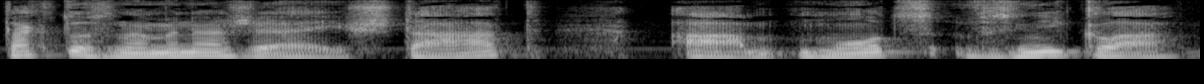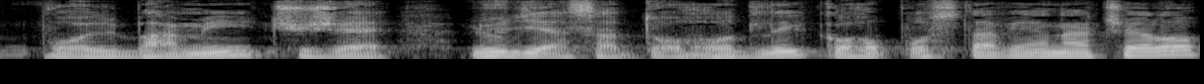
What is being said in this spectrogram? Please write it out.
tak to znamená, že aj štát a moc vznikla voľbami, čiže ľudia sa dohodli, koho postavia na čelo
